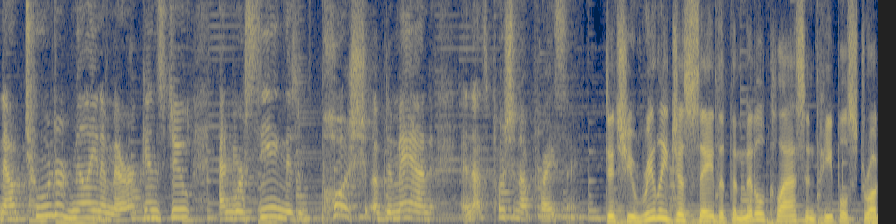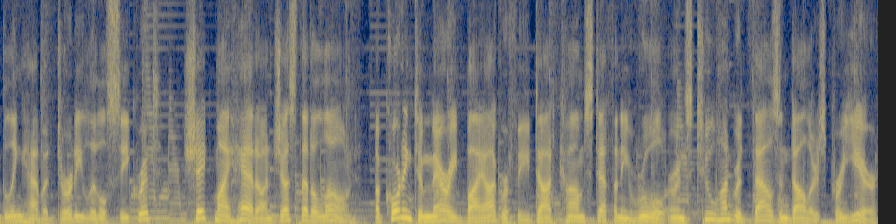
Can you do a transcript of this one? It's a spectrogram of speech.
Now 200 million Americans do, and we're seeing this push of demand, and that's pushing up pricing. Did she really just say that the middle class and people struggling have a dirty little secret? Shake my head on just that alone. According to MarriedBiography.com, Stephanie Ruhle earns $200,000 per year,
